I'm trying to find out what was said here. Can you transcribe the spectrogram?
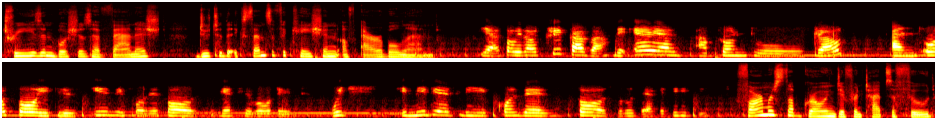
Trees and bushes have vanished due to the extensification of arable land. Yeah, so without tree cover, the areas are prone to drought, and also it is easy for the soils to get eroded, which immediately causes soils to lose their fertility. Farmers stop growing different types of food,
